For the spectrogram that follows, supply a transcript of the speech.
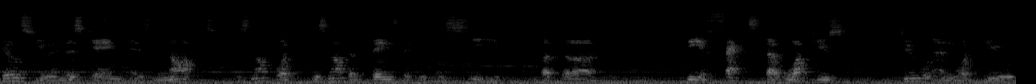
kills you in this game is not is not what is not the things that you can see, but the the effects that what you do and what you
